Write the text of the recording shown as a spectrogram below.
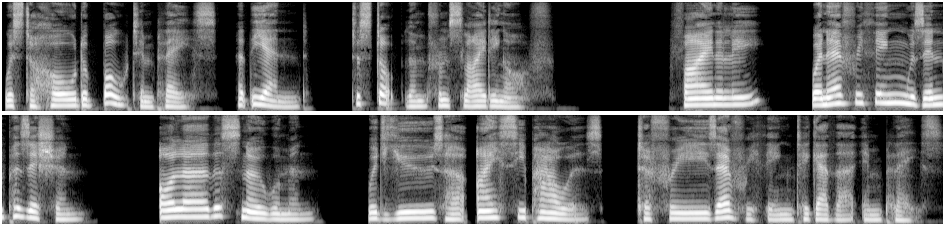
was to hold a bolt in place at the end to stop them from sliding off. Finally, when everything was in position, Olla the Snow Woman would use her icy powers to freeze everything together in place.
